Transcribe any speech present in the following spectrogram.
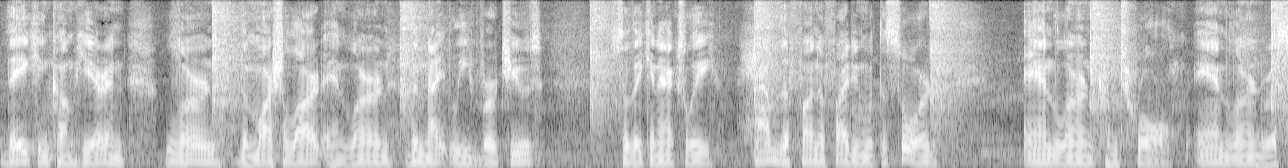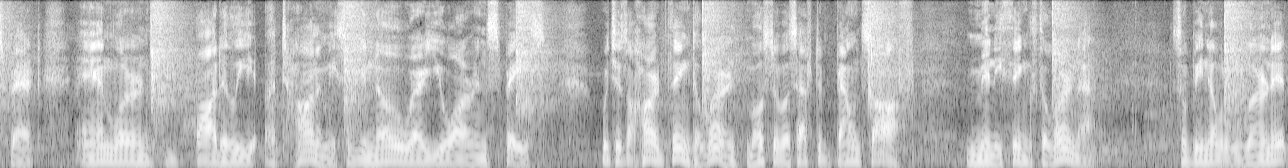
They can come here and learn the martial art and learn the knightly virtues so they can actually have the fun of fighting with the sword and learn control and learn respect and learn bodily autonomy so you know where you are in space, which is a hard thing to learn. Most of us have to bounce off many things to learn that. So being able to learn it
